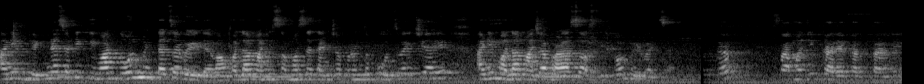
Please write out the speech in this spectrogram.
आणि भेटण्यासाठी किमान दोन मिनिटाचा वेळ द्यावा. मला माझी समस्या त्यांच्यापर्यंत पोहोचवायची आहे आणि मला माझ्या बाळाचं अस्तित्व मिळवायचं आहे. तर सामाजिक कार्यकर्ता आहे.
